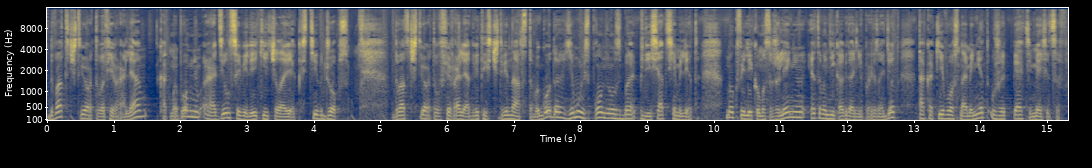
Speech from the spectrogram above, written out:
24 февраля, как мы помним, родился великий человек Стив Джобс. 24 февраля 2012 года ему исполнилось бы 57 лет, но, к великому сожалению, этого никогда не произойдет, так как его с нами нет уже 5 месяцев.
